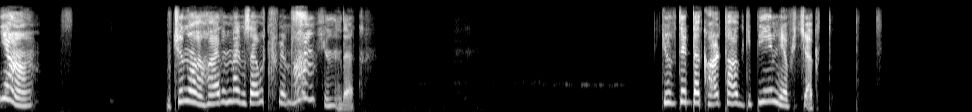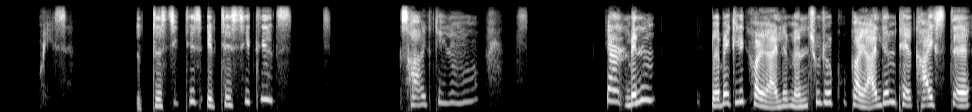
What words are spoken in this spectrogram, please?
Ya. Bütün o halimle güzel bir küfür var mı şimdi? Güftede kartal gibiyim yapacaktım. Neyse. İptesitis, iptesitis. Sakin ol. Yani benim bebeklik hayalim, yani çocukluk hayalim PKX'te,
